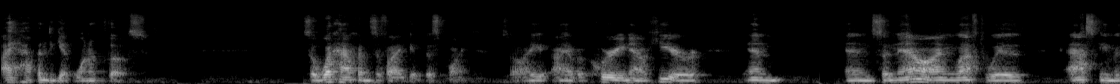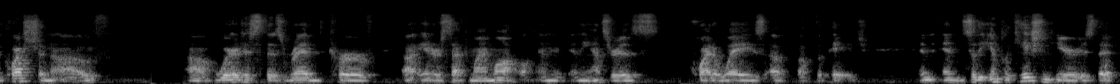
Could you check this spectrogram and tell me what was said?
I happen to get one of those. So what happens if I get this point? So I, I have a query now here, and, and so now I'm left with asking the question of uh, where does this red curve uh, intersect my model? And, and the answer is quite a ways up, up the page. And, and so the implication here is that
